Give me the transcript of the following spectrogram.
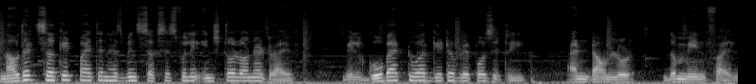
Now that CircuitPython has been successfully installed on a drive, we'll go back to our GitHub repository and download the main file.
